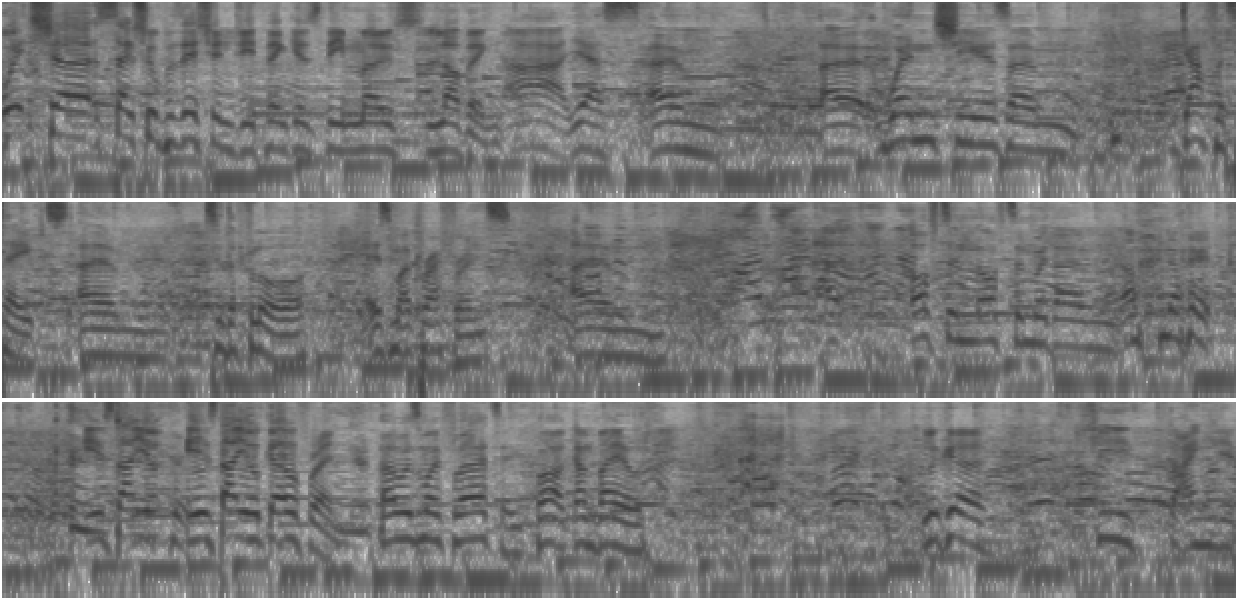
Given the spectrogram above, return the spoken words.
Which uh, sexual position do you think is the most loving? Ah, yes. Um, uh, when she is um, gaffer taped um, to the floor is my preference. Um, I'm, I'm out, I'm out. often, often with um, oh no, Is that your is that your girlfriend? that was my flirting. Fuck, I'm bailed. Look at her. She's banging.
